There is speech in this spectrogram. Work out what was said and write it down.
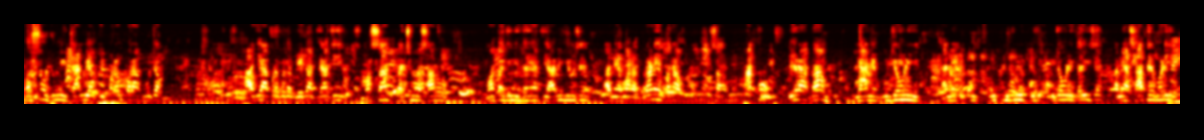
વર્ષો જૂની ચાલી આવતી પરંપરા મુજબ આજે આપણે બધા ભેગા થયા છીએ. વરસાદ કચ્છમાં સારો માતાજીની દયાથી આવી ગયો છે અને અમારા ત્રણેય તરફ આખું તેરા ગામ ને ઉજવણી અને ઉજવણી કરી છે અને આ સાથે મળી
